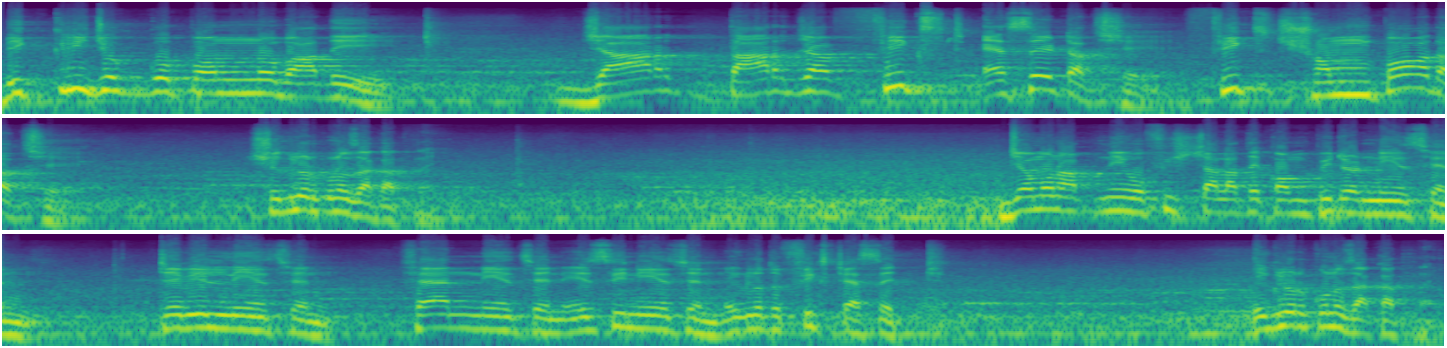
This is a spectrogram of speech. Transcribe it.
বিক্রিযোগ্য পণ্য বাদে যার, তার যা ফিক্সড অ্যাসেট আছে ফিক্সড সম্পদ আছে, সেগুলোর কোনো জাকাত নাই। যেমন আপনি অফিস চালাতে কম্পিউটার নিয়েছেন, টেবিল নিয়েছেন, ফ্যান নিয়েছেন, এসি নিয়েছেন, এগুলো তো ফিক্সড অ্যাসেট এগুলোর কোনো জাকাত নাই।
